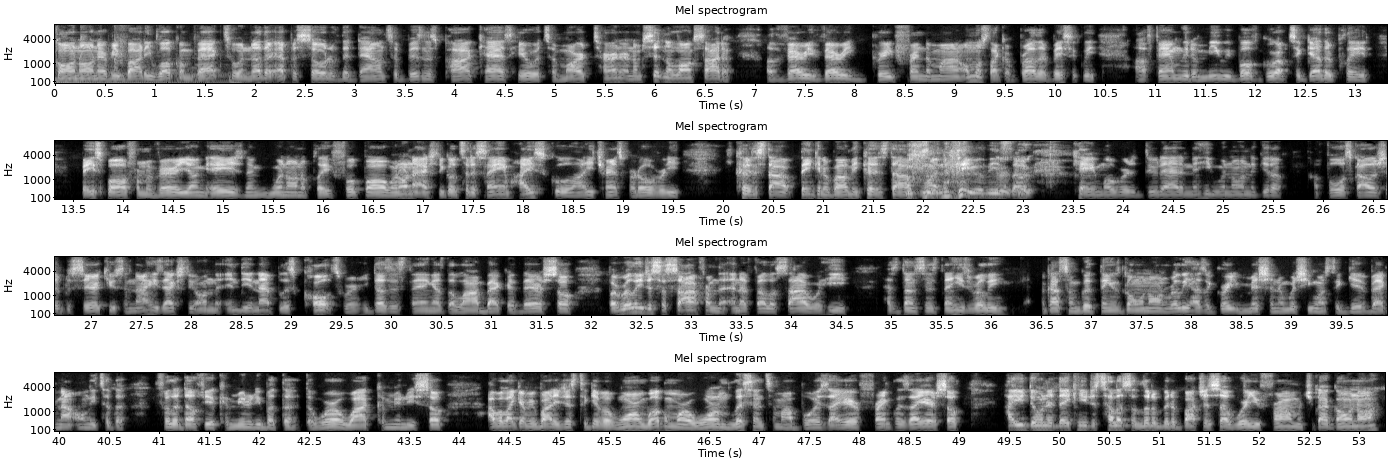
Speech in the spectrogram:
going on, everybody? Welcome back to another episode of the Down to Business podcast here with Tamar Turner. And I'm sitting alongside a, a very, very great friend of mine, almost like a brother, basically a family to me. We both grew up together, played baseball from a very young age, then went on to play football, went on to actually go to the same high school. Uh, he transferred over. He, he couldn't stop thinking about me, couldn't stop wanting to be with me. So came over to do that. And then he went on to get a a full scholarship to Syracuse, and now he's actually on the Indianapolis Colts, where he does his thing as the linebacker there. So, but really, just aside from the NFL aside, what he has done since then, he's really got some good things going on. Really has a great mission in which he wants to give back not only to the Philadelphia community but the the worldwide community. So. I would like everybody just to give a warm welcome or a warm listen to my boy Zaire Franklin Zaire. So, how you doing today? Can you just tell us a little bit about yourself, where you from, what you got going on?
